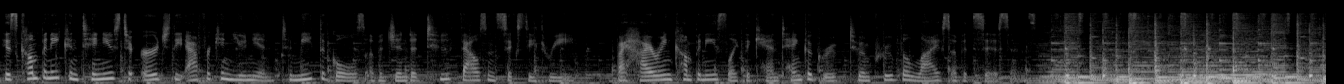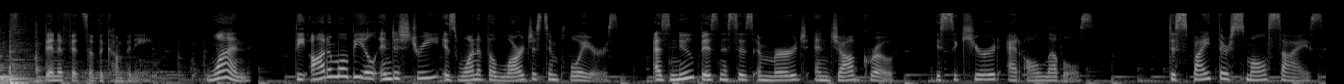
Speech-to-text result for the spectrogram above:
His company continues to urge the African Union to meet the goals of Agenda 2063 by hiring companies like the Kantanka Group to improve the lives of its citizens. Benefits of the company 1. The automobile industry is one of the largest employers, as new businesses emerge and job growth is secured at all levels. Despite their small size,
